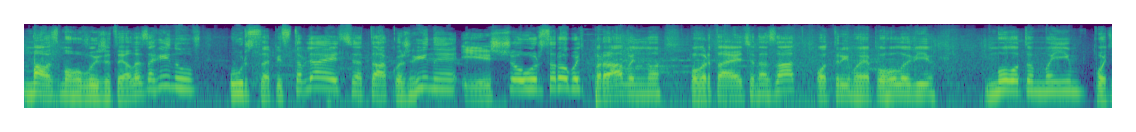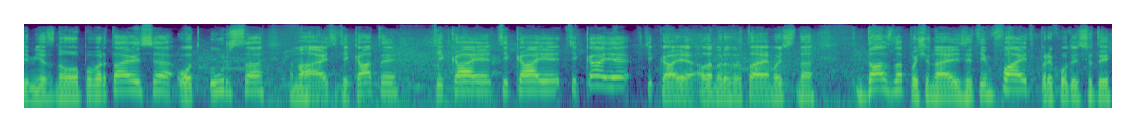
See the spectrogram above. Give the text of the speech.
мав змогу вижити, але загинув. Урса підставляється, також гине. І що Урса робить? Правильно повертається назад, отримує по голові молотом моїм. Потім я знову повертаюся. От Урса намагається тікати. Тікає, тікає, тікає, втікає, але ми розвертаємось на Дазла, починається тімфайт, приходить сюди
